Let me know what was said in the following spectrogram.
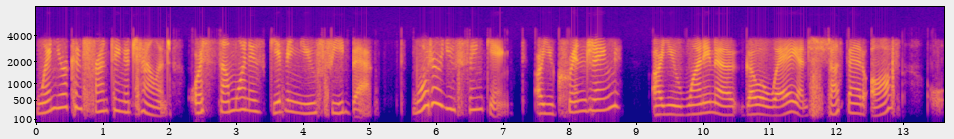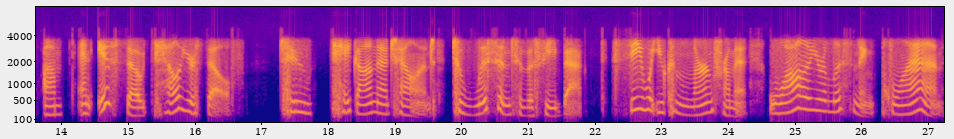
When you're confronting a challenge or someone is giving you feedback, what are you thinking? Are you cringing? Are you wanting to go away and shut that off? Um, and if so, tell yourself to take on that challenge, to listen to the feedback, see what you can learn from it. While you're listening, plan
